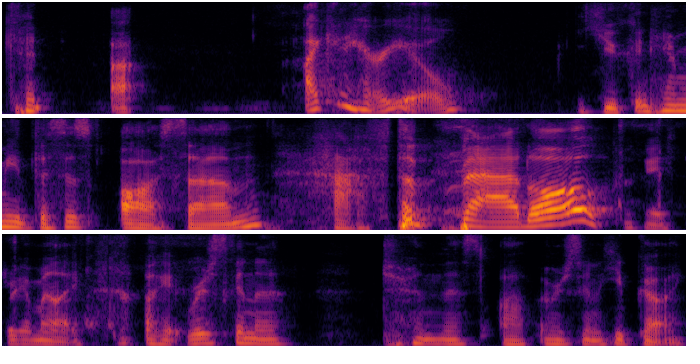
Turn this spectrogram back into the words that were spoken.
Can uh, I can hear you. You can hear me? This is awesome. Half the battle. Okay, story of my life. Okay, we're just gonna turn this off and we're just gonna keep going.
